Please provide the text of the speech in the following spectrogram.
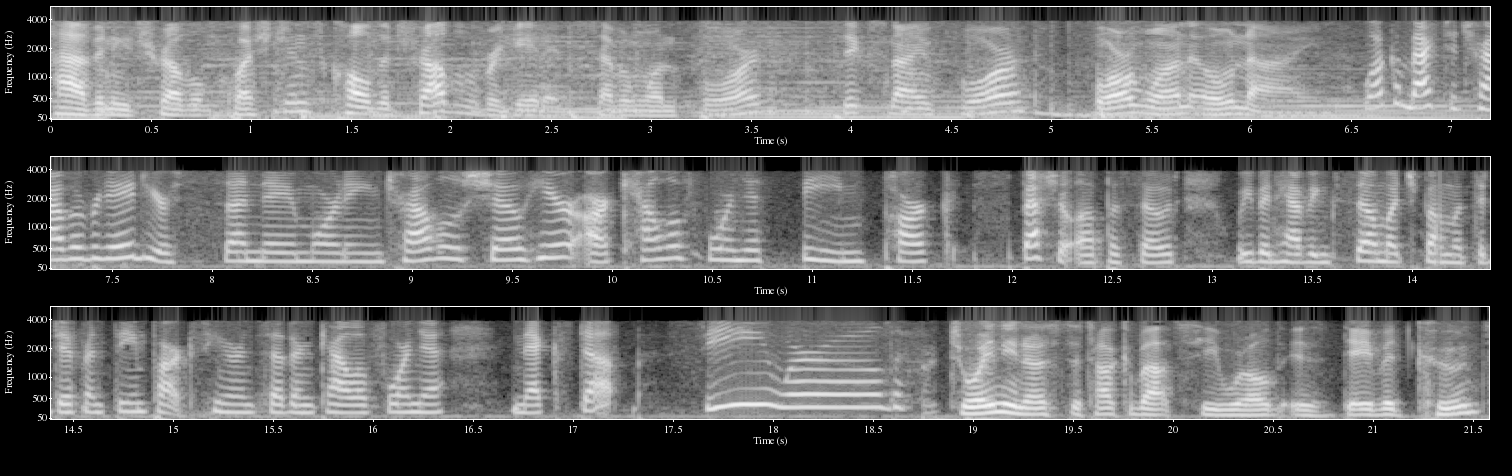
Have any travel questions? Call the Travel Brigade at 714 694 4109. Welcome back to Travel Brigade, your Sunday morning travel show here, our California theme park special episode. We've been having so much fun with the different theme parks here in Southern California. Next up, SeaWorld. Joining us to talk about SeaWorld is David Koontz.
